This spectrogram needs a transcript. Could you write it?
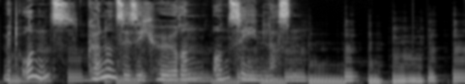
Mit uns können Sie sich hören und sehen lassen. うん。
